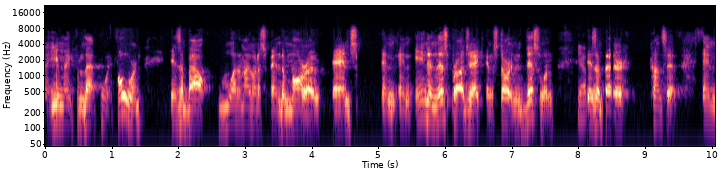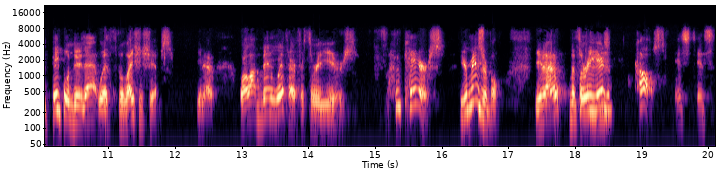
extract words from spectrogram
that you make from that point forward is about what am I going to spend tomorrow and and, and ending this project and starting this one yep. is a better concept. And people do that with relationships. You know, well, I've been with her for three years. Who cares? You're miserable. You know, the 3 mm-hmm. years cost. It's it's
